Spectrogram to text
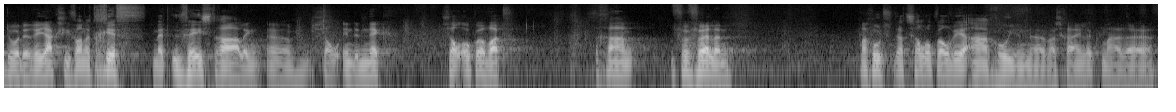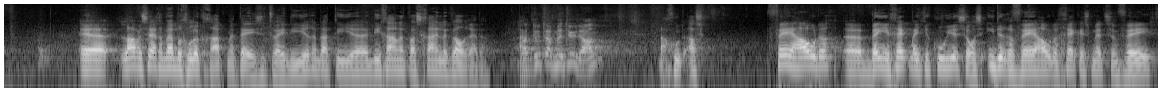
door de reactie van het gif met UV-straling zal in de nek zal ook wel wat gaan vervellen. Maar goed, dat zal ook wel weer aangroeien waarschijnlijk. Maar laten we zeggen, we hebben geluk gehad met deze twee dieren. Dat die, die gaan het waarschijnlijk wel redden. Wat doet dat met u dan? Nou goed, als veehouder uh, ben je gek met je koeien, zoals iedere veehouder gek is met zijn vee.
